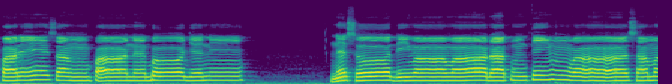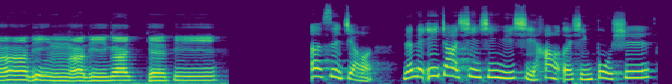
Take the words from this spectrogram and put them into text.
පරේසං පාන භෝජනේ නසෝ දිවා වාරත්තිං වා සමාධින් අධිගච්ඡති 二四九，人们依照信心与喜好而行布施。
